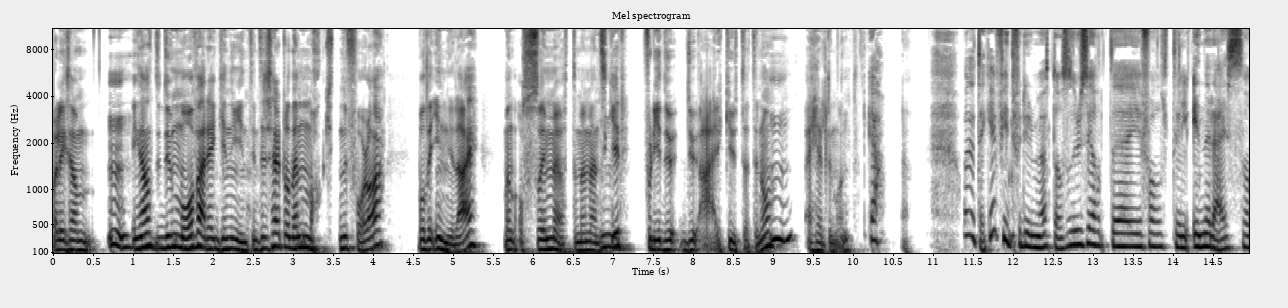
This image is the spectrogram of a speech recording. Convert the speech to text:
og liksom, Mm. ikke sant? Du må være genuint interessert, og den makten du får da, både inni deg, men også i møte med mennesker, fordi du, du er ikke ute etter noe, Mm. er helt enormt. Ja. Og det tenker jeg er fint for de du møter. Så du sier at eh, i forhold til deg, så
